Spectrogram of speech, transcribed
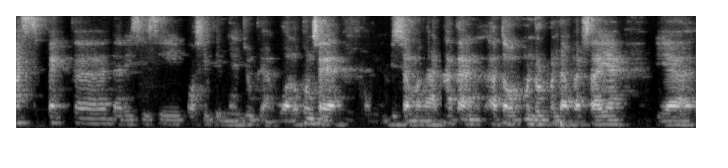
aspek uh, dari sisi positifnya juga. Walaupun saya bisa mengatakan atau menurut pendapat saya ya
